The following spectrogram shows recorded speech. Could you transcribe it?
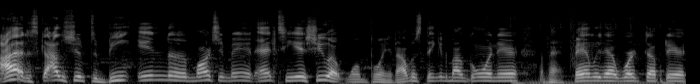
I had a scholarship to be in the marching band at TSU at one point. I was thinking about going there. I've had family that worked up there.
